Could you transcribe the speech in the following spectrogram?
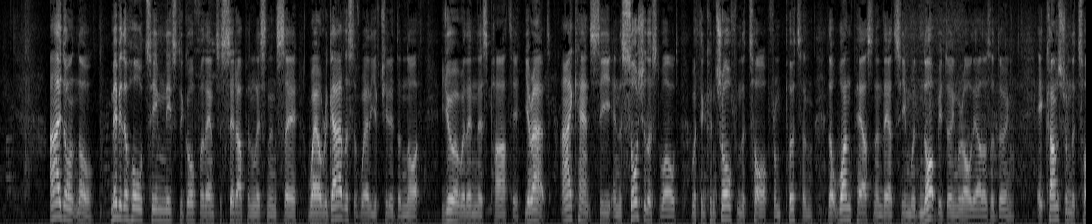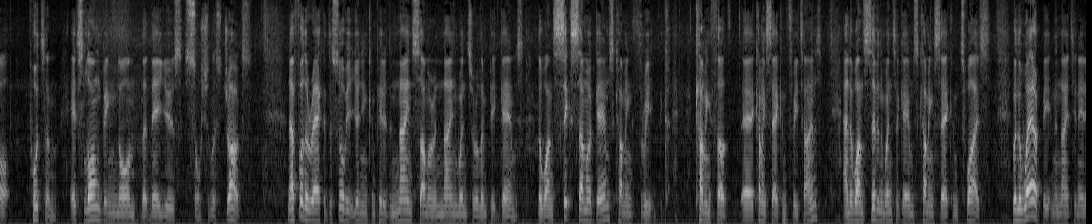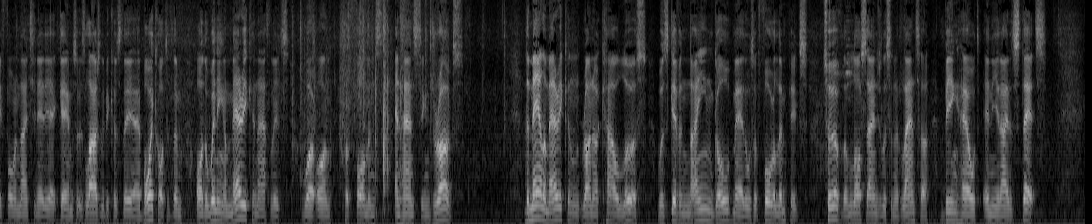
I don't know. Maybe the whole team needs to go for them to sit up and listen and say, well, regardless of whether you've cheated or not, you're within this party. You're out. I can't see in the socialist world, within control from the top, from Putin, that one person and their team would not be doing what all the others are doing. It comes from the top. Putin. It's long been known that they use socialist drugs. Now, for the record, the Soviet Union competed in nine summer and nine winter Olympic Games. They won six summer games, coming three, coming third, uh, coming second three times, and they won seven winter games, coming second twice. When they were beaten in 1984 and 1988 games, it was largely because they uh, boycotted them or the winning American athletes were on performance-enhancing drugs. The male American runner Carl Lewis was given nine gold medals at four Olympics, two of them, Los Angeles and Atlanta, being held in the United States.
